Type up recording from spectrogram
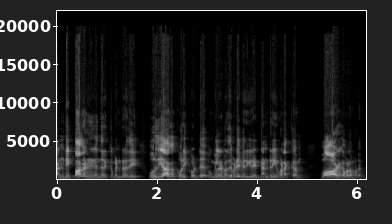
கண்டிப்பாக நிகழ்ந்திருக்கும் என்றதை உறுதியாக கூறிக்கொண்டு உங்களிடமிருந்து விடைபெறுகிறேன். நன்றி வணக்கம். வாழ்க வளமுடன்.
